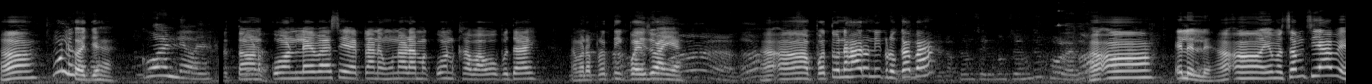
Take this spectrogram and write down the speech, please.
હા? શું લેવા જા કોણ લેવા ત્રણ કોણ લેવા છે? અટાણે ઉનાળામાં કોણ ખાવા આવો બધાય? અમારા પ્રતિકભાઈ જો અહીંયા. હા હા પતું ને સારું નીકળું કાબા હા એટલે લે હા એમાં ચમચી આવે?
